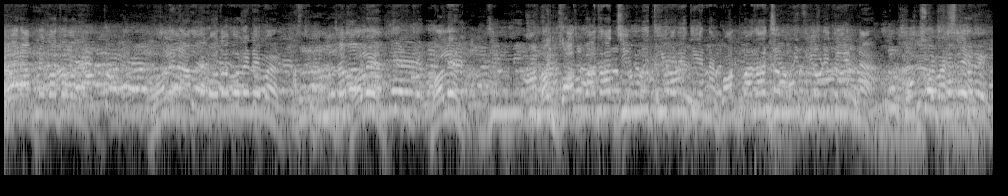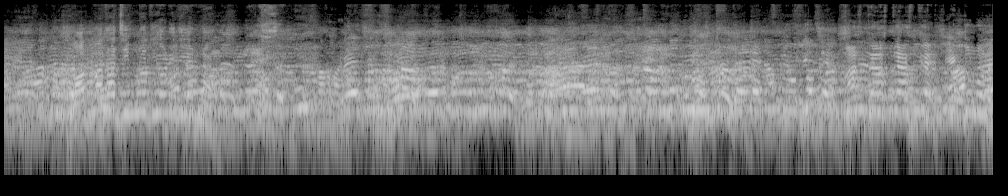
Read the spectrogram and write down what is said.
এবার আপনি কথা বলেন। বলেন, আপনি কথা বলেন এবার। বলেন বলেন। ওই গদ বাঁধা জিম্মি থিওরি দিয়ে না গদ বাঁধা জিম্মি থিওরি দিয়ে না। বুঝতে পারছেন? গদবাধা জিম্মি থিওরি দিয়ে না। আস্তে আস্তে আস্তে। একদম বলে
